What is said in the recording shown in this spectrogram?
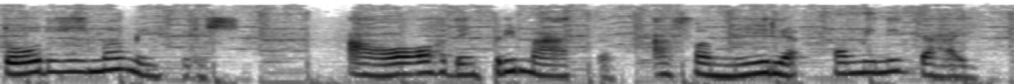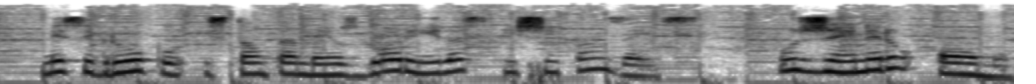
todos os mamíferos. A ordem primata, a família Hominidae. Nesse grupo estão também os gorilas e chimpanzés. O gênero Homo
